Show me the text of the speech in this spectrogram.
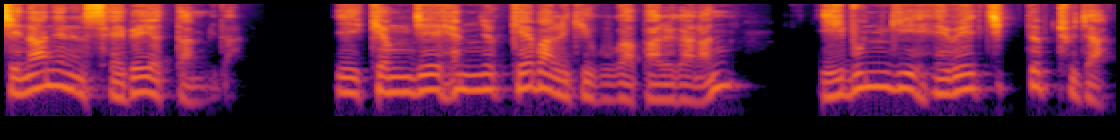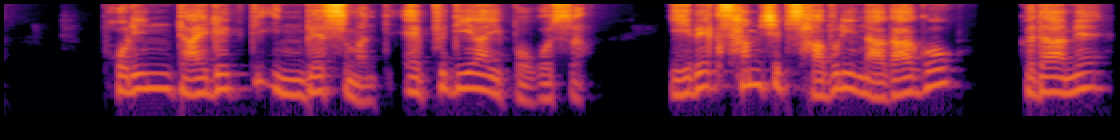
지난해는 3배였답니다. 이 경제협력개발기구가 발간한 2분기 해외 직접 투자 foreign direct investment FDI 보고서 234불이 나가고 그다음에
